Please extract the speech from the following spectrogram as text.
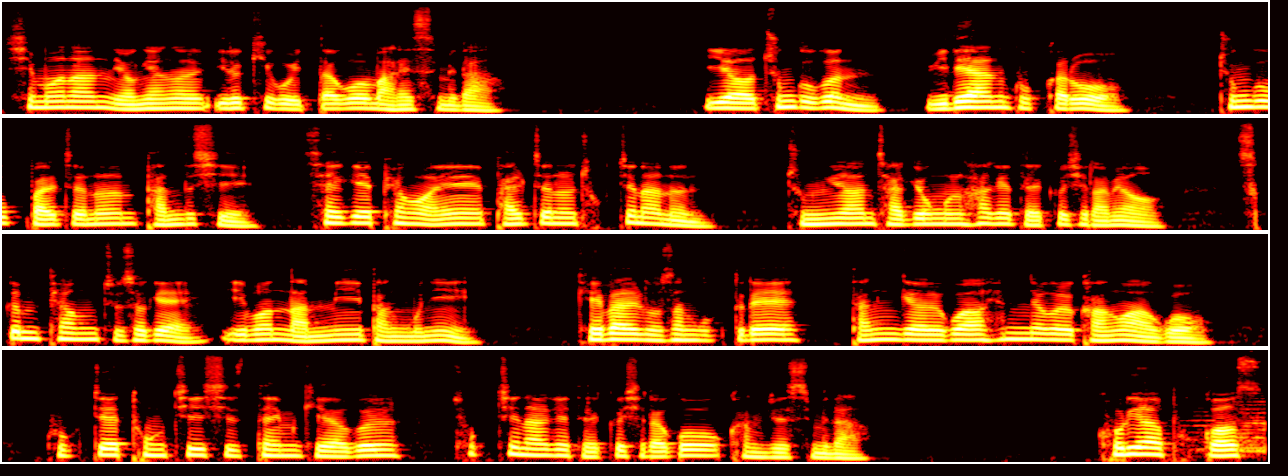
심원한 영향을 일으키고 있다고 말했습니다. 이어 중국은 위대한 국가로 중국 발전은 반드시 세계 평화의 발전을 촉진하는 중요한 작용을 하게 될 것이라며 스끔평 주석의 이번 남미 방문이 개발도상국들의 단결과 협력을 강화하고 국제 통치 시스템 개혁을 촉진하게 될 것이라고 강조했습니다. 코리아 포커스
